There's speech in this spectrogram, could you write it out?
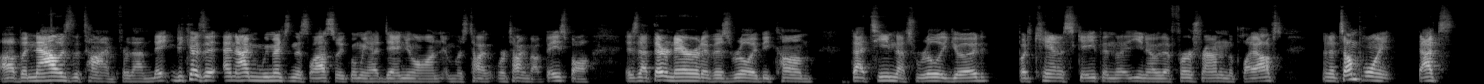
Uh, but now is the time for them. They because it, and I'm we mentioned this last week when we had Daniel on and was talking we're talking about baseball is that their narrative has really become that team that's really good but can't escape in the you know the first round in the playoffs. And at some point that's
